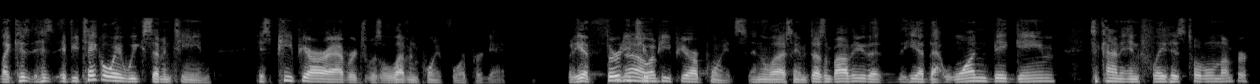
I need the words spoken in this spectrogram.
like his, his if you take away week 17, his PPR average was 11.4 per game. But he had 32 no, it, PPR points in the last game. It doesn't bother you that he had that one big game to kind of inflate his total number?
